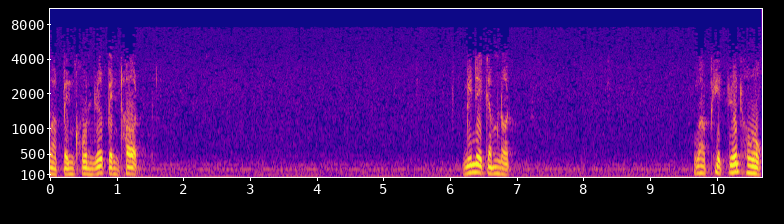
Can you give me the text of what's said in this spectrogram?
ว่าเป็นคุณหรือเป็นโทษ มิได้กำหนด ว่าผิดหรือถูก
